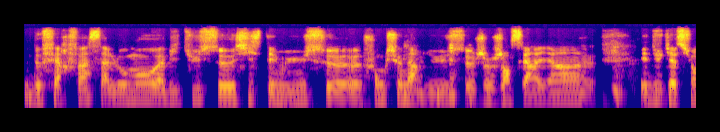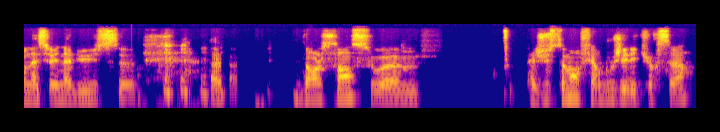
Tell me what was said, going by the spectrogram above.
de faire face à l'homo habitus euh, systemus, euh, functionarius, j'en sais rien, éducation nationalus, dans le sens où bah, justement faire bouger les curseurs,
